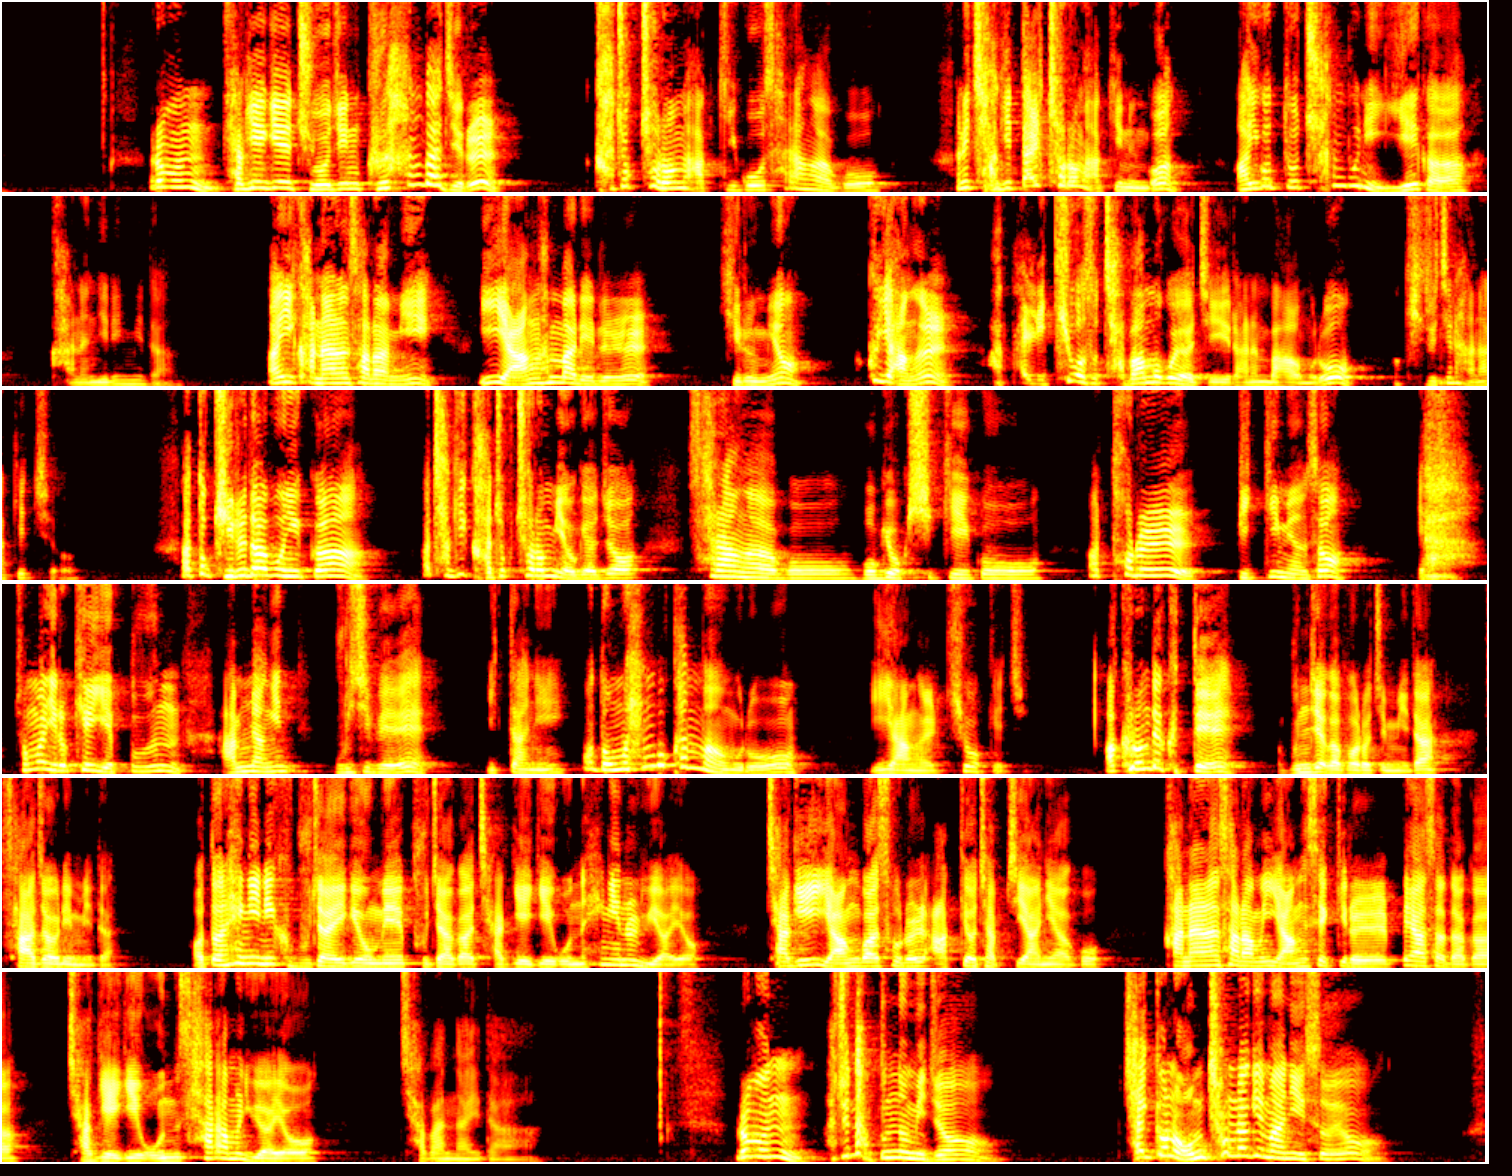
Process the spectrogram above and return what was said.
여러분, 자기에게 주어진 그 한 가지를 가족처럼 아끼고 사랑하고, 아니, 자기 딸처럼 아끼는 것, 아, 이것도 충분히 이해가 가는 일입니다. 아, 이 가난한 사람이 이 양 한 마리를 기르며 그 양을 아, 빨리 키워서 잡아먹어야지라는 마음으로 기르진 않았겠죠. 아, 또 기르다 보니까 자기 가족처럼 여겨져 사랑하고 목욕시키고 아, 털을 빗기면서 야 정말 이렇게 예쁜 암양인 우리 집에 있다니 어, 너무 행복한 마음으로 이 양을 키웠겠죠. 아, 그런데 그때 문제가 벌어집니다. 4절입니다. 어떤 행인이 그 부자에게 오매 부자가 자기에게 온 행인을 위하여 자기 양과 소를 아껴 잡지 아니하고 가난한 사람의 양 새끼를 빼앗아다가 자기에게 온 사람을 위하여 잡았나이다. 여러분, 아주 나쁜 놈이죠. 자기 건 엄청나게 많이 있어요.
